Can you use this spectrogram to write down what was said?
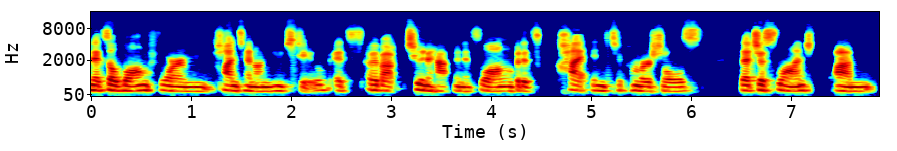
and it's a long form content on YouTube. It's about two and a half minutes long, but it's cut into commercials that just launched um,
